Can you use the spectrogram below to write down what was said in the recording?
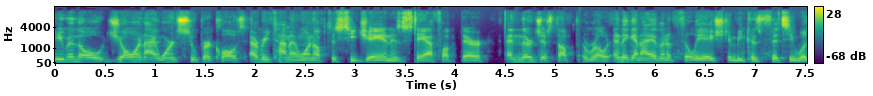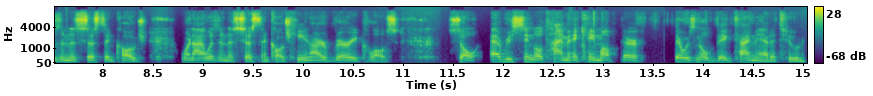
even though Joe and I weren't super close, every time I went up to see Jay and his staff up there, and they're just up the road. And again, I have an affiliation because Fitzy was an assistant coach when I was an assistant coach. He and I are very close. So every single time I came up there, there was no big time attitude.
